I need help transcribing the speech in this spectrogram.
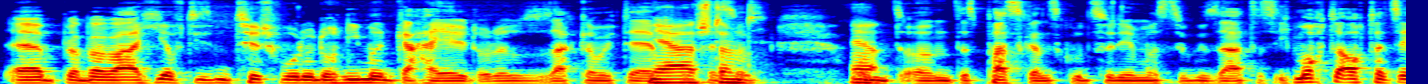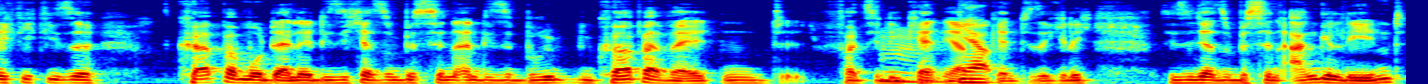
äh, blablabla, hier auf diesem Tisch wurde doch niemand geheilt oder so sagt, glaube ich, der ja, Professor. Stimmt. Ja. Und, und das passt ganz gut zu dem, was du gesagt hast. Ich mochte auch tatsächlich diese Körpermodelle, die sich ja so ein bisschen an diese berühmten Körperwelten, falls ihr die Mhm. kennt, ja, Ja. kennt ihr sicherlich, die sind ja so ein bisschen angelehnt.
